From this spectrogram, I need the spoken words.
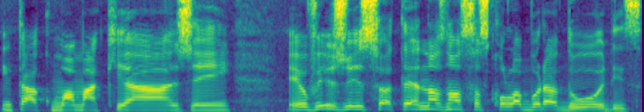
em estar com uma maquiagem. Eu vejo isso até nas nossas colaboradores.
